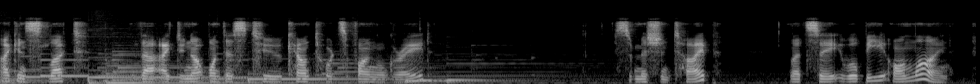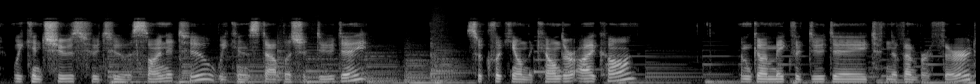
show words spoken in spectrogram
I can select that I do not want this to count towards final grade. Submission type, let's say it will be online. We can choose who to assign it to. We can establish a due date. So clicking on the calendar icon, I'm going to make the due date November 3rd.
